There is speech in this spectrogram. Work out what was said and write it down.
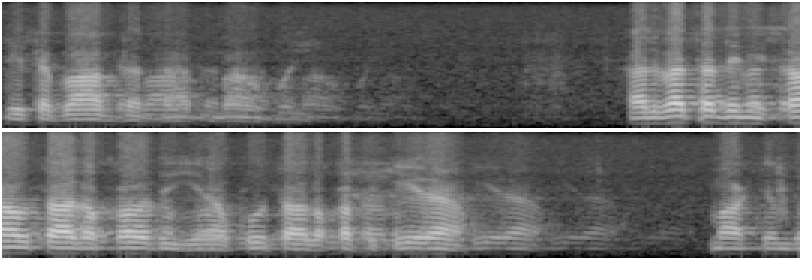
دې ته باب در باب وای البته د نساء تعلق او د جنکو تعلق پکې ده ما کوم د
